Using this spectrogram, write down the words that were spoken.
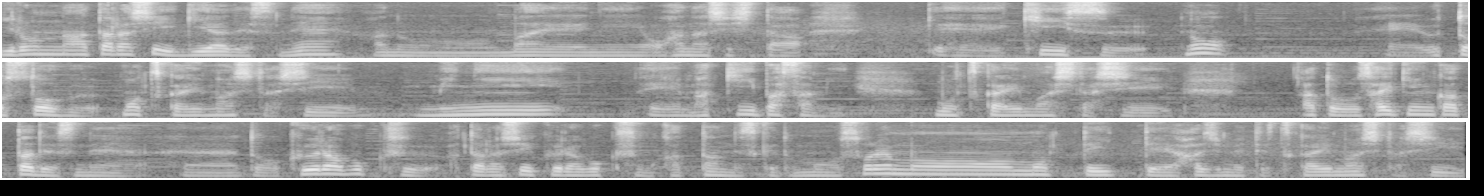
いろんな新しいギアですね。あの、前にお話しした、えー、キースの、え、ウッドストーブも使いましたし、ミニ、えー、巻きバサミも使いましたし、あと最近買ったですね、えーと、クーラーボックス新しいクーラーボックスも買ったんですけどもそれも持って行って初めて使いましたし、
